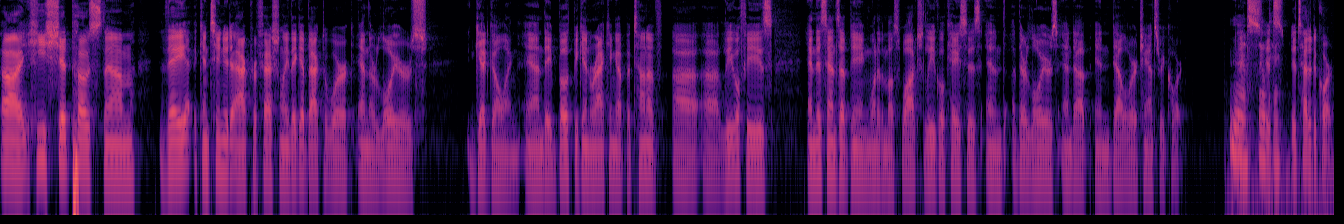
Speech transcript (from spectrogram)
Uh, he shit posts them. They continue to act professionally. They get back to work, and their lawyers get going. And they both begin racking up a ton of uh, uh, legal fees. And this ends up being one of the most watched legal cases, and their lawyers end up in Delaware Chancery Court. Yeah, It's, okay. it's, it's headed to court.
